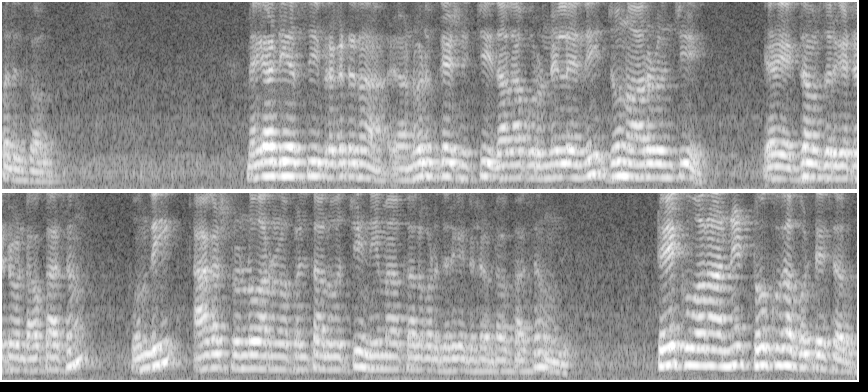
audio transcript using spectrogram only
ఫలితాలు. మెగా డిఎస్సి ప్రకటన నోటిఫికేషన్ ఇచ్చి దాదాపు రెండు నెలలు అయింది జూన్ ఆరు నుంచి ఎగ్జామ్స్ జరిగేటటువంటి అవకాశం ఉంది. ఆగస్టు రెండో వారంలో ఫలితాలు వచ్చి నియామకాలు కూడా జరిగేటటువంటి అవకాశం ఉంది. టేకు వనాన్ని టోకుగా కొట్టేశారు.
